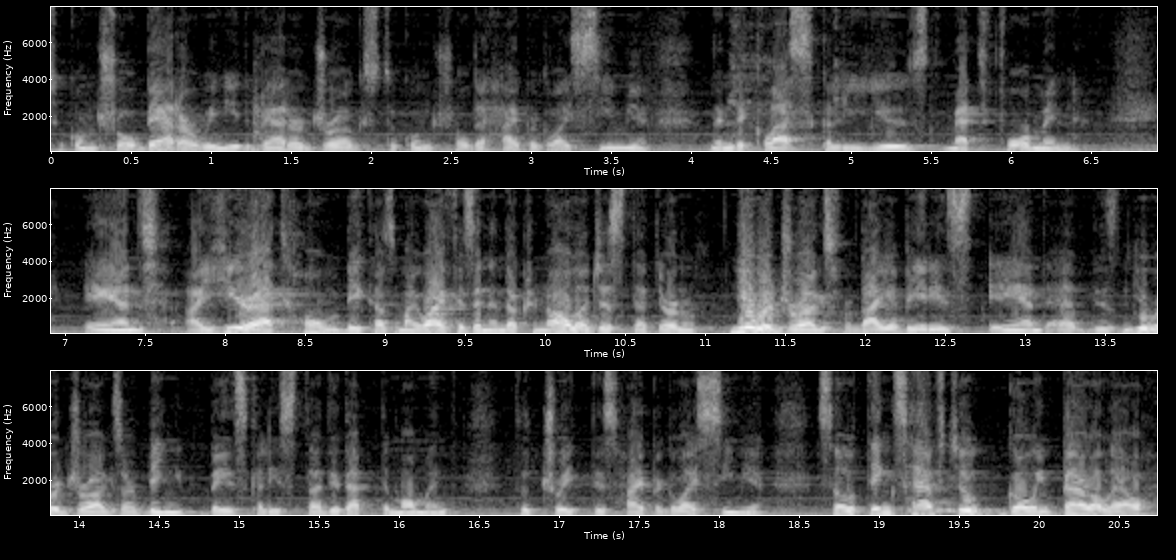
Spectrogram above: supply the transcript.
to control better. We need better drugs to control the hyperglycemia than the classically used metformin And I hear at home, because my wife is an endocrinologist, that there are newer drugs for diabetes, and uh, these newer drugs are being basically studied at the moment to treat this hyperglycemia. So things have to go in parallel.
